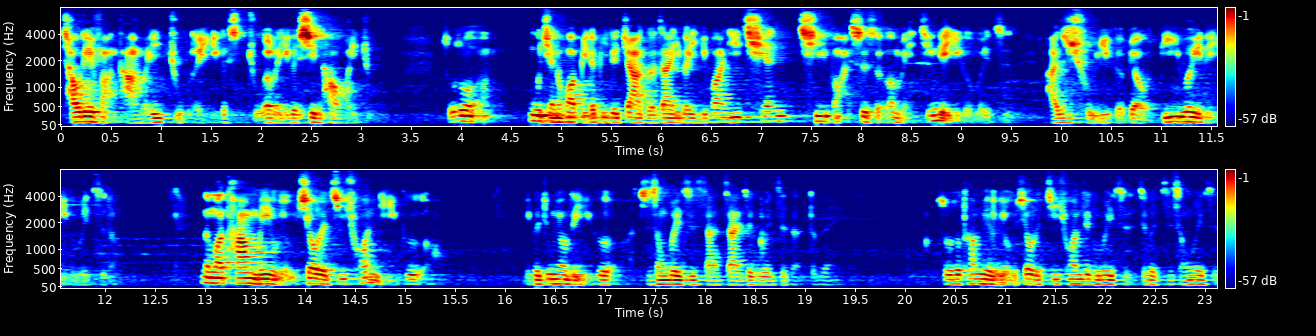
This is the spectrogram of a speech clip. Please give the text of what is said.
超跌反弹为主的一个主要的一个信号为主。所以说，目前的话，比特币的价格在一个一万一千七百四十二美金的一个位置，还是处于一个比较低位的一个位置的。那么它没有有效的击穿一个一个重要的一个支撑位置，在在这个位置的，对不对？所以说它没有有效的击穿这个位置，这个支撑位置，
